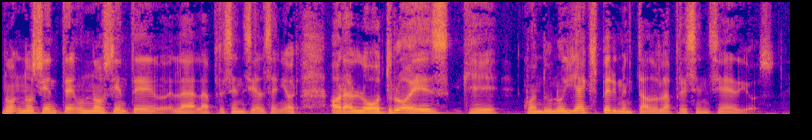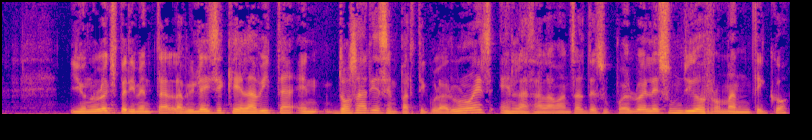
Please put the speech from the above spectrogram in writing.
no, no siente, uno siente la, la presencia del Señor. Ahora, lo otro es que cuando uno ya ha experimentado la presencia de Dios, y uno lo experimenta, la Biblia dice que Él habita en dos áreas en particular. Uno es en las alabanzas de su pueblo, Él es un Dios romántico.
